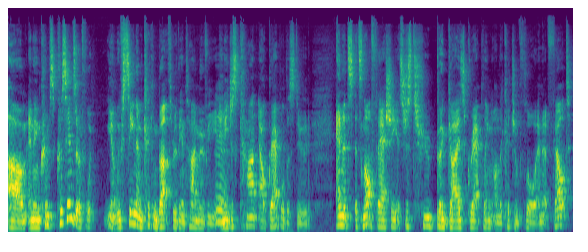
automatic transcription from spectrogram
um, and then Chris, Chris Hemsworth. You know, we've seen him kicking butt through the entire movie, and he just can't out grapple this dude. And it's it's not flashy. It's just two big guys grappling on the kitchen floor, and it felt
